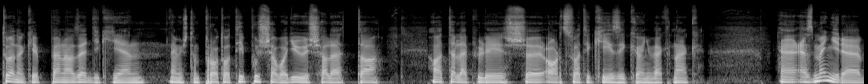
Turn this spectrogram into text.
tulajdonképpen az egyik ilyen, nem is tudom, prototípusa, vagy őse lett a, a település arculati kézikönyveknek. Ez mennyire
